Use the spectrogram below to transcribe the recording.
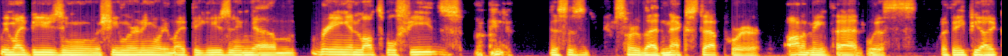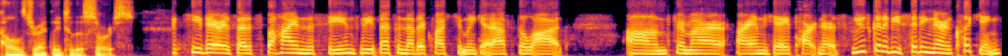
we might be using machine learning, where we might be using um, bringing in multiple feeds. this is sort of that next step where automate that with with API calls directly to the source. The key there is that it's behind the scenes. We, that's another question we get asked a lot um, from our our MGA partners. Who's going to be sitting there and clicking?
